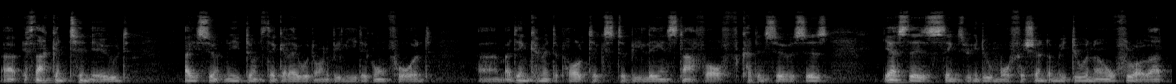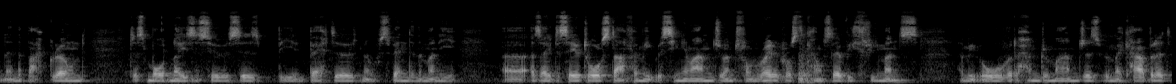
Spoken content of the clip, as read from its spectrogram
Uh, if that continued, I certainly don't think that I would want to be leader going forward. Um, I didn't come into politics to be laying staff off, cutting services. Yes, there's things we can do more efficient, and we're doing an awful lot of that in the background, just modernising services, being better, you know, spending the money. Uh, as I to say to all staff, I meet with senior management from right across the council every three months. I meet over 100 managers with my cabinet,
